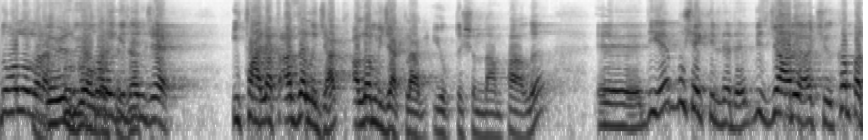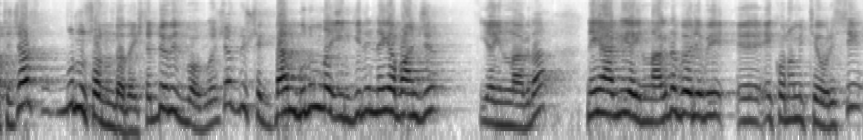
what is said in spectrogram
Doğal olarak Döviz kur yukarı gidince ithalat azalacak. Alamayacaklar yurt dışından pahalı. Ee, diye bu şekilde de biz cari açığı kapatacağız. Bunun sonunda da işte döviz bozulacak, düşecek. Ben bununla ilgili ne yabancı yayınlarda ne yerli yayınlarda böyle bir e, ekonomi teorisi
